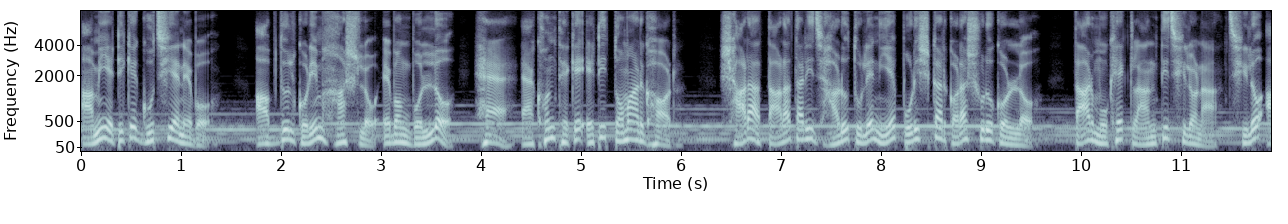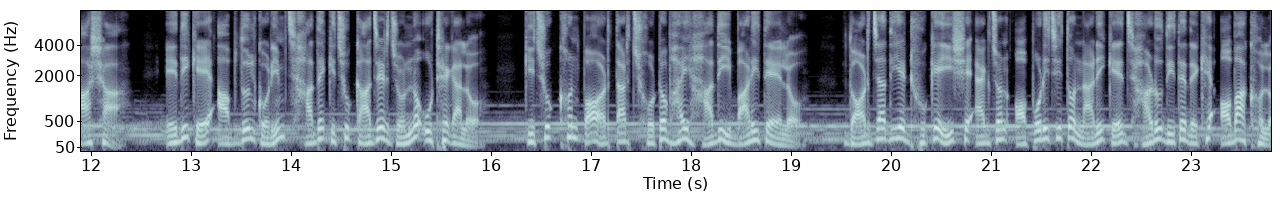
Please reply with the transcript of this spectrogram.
আমি এটিকে গুছিয়ে নেব। আব্দুল করিম হাসল এবং বলল হ্যাঁ এখন থেকে এটি তোমার ঘর। সারা তাড়াতাড়ি ঝাড়ু তুলে নিয়ে পরিষ্কার করা শুরু করল। তার মুখে ক্লান্তি ছিল না, ছিল আশা। এদিকে আব্দুল করিম ছাদে কিছু কাজের জন্য উঠে গেল। কিছুক্ষণ পর তার ছোট ভাই হাদি বাড়িতে এলো। দরজা দিয়ে ঢুকেই সে একজন অপরিচিত নারীকে ঝাড়ু দিতে দেখে অবাক হল।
